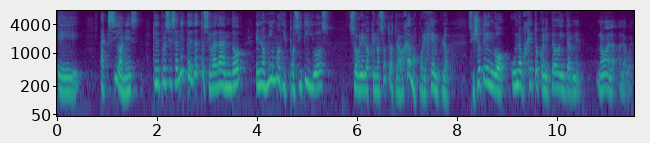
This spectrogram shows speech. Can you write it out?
eh, acciones que el procesamiento de datos se va dando en los mismos dispositivos sobre los que nosotros trabajamos. Por ejemplo, si yo tengo un objeto conectado a Internet, ¿no? a, la, web,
